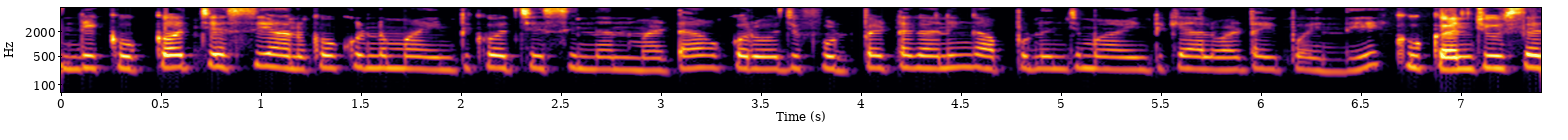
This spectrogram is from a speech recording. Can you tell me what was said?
ఇంటి కుక్క వచ్చేసి అనుకోకుండా మా ఇంటికి వచ్చేసింది అనమాట ఒకరోజు ఫుడ్ పెట్టగానే ఇంకా అప్పటి నుంచి మా ఇంటికి అలవాటు అయిపోయింది. కుక్కని చూస్తే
